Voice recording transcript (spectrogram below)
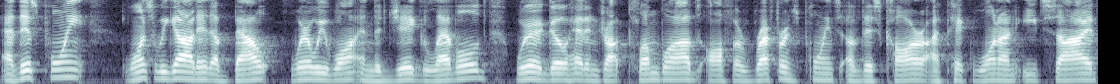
At this point, once we got it about where we want and the jig leveled, we're going to go ahead and drop plumb blobs off of reference points of this car. I picked one on each side.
